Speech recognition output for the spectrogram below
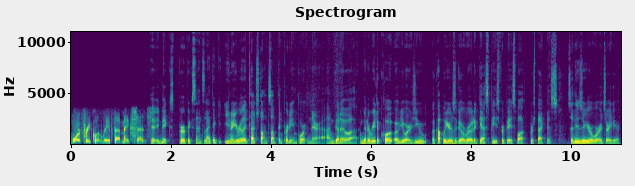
more frequently, if that makes sense. It, makes perfect sense, and I think you know you really touched on something pretty important there. I'm going to uh, I'm going to read a quote of yours. You a couple years ago wrote a guest piece for Baseball Prospectus, so these are your words right here.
